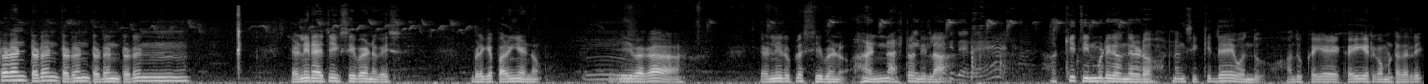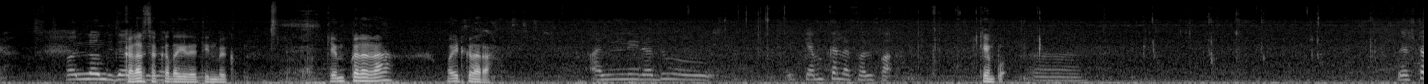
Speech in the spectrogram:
ಟಡನ್ ಟಡನ್ ಟಡನ್ ಟಡನ್ ಟಡನ್. ಎಳ್ನೀರು ಆಯ್ತು ಈಗ ಸೀಬೆಹಣ್ಣು ಗೈಸ್ ಬೆಳಗ್ಗೆ ಪರಂಗಿ ಹಣ್ಣು. ಇವಾಗ ಎಳ್ನೀರು ಪ್ಲಸ್ ಸೀಬೆಹಣ್ಣು ಹಣ್ಣು. ಅಷ್ಟೊಂದಿಲ್ಲ. ಅಕ್ಕಿ ತಿನ್ಬಿಟ್ಟಿದೆ ಒಂದೆರಡು. ನಂಗೆ ಸಿಕ್ಕಿದ್ದೇ ಒಂದು. ಅದು ಕೈ ಕೈಗೆ ಇಟ್ಕೊಂಬಟ್ಟದಲ್ಲಿ ಕಲರ್ ಸಕ್ಕತ್ತಾಗಿದೆ ತಿನ್ನಬೇಕು ಕೆಂಪು ಕಲರಾ ವೈಟ್ ಕಲರಾ ಅಲ್ಲಿರೋದು ಕೆಂಪು. ಕಲರ್ ಸ್ವಲ್ಪ ಕೆಂಪು ಎಷ್ಟು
